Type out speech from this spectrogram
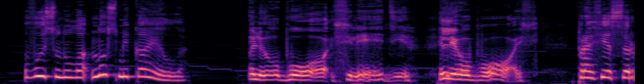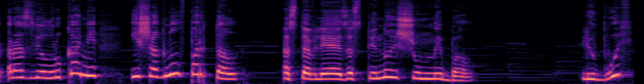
– высунула нос Микаэлла. «Любовь, леди, любовь!» Профессор развел руками и шагнул в портал, оставляя за спиной шумный бал. «Любовь?»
